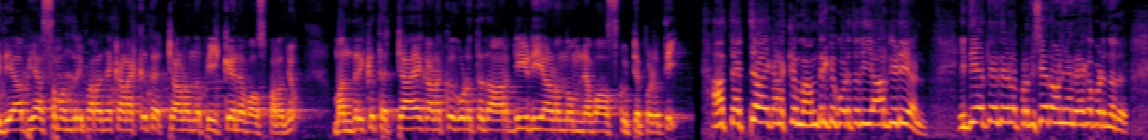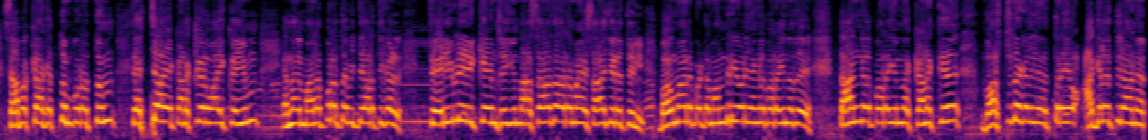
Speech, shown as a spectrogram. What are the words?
വിദ്യാഭ്യാസ മന്ത്രി പറഞ്ഞ കണക്ക് തെറ്റാണെന്ന് പി കെ നവാസ് പറഞ്ഞു. മന്ത്രിക്ക് തെറ്റായ കണക്ക് കൊടുത്തത് ആർ ഡി ഡി ആണെന്നും നവാസ് കുറ്റപ്പെടുത്തി. ആ തെറ്റായ കണക്ക് മന്ത്രിക്ക് കൊടുത്തത് ഈ ആർ ഡി ഡി ആണ്. ഇദ്ദേഹത്തിനെതിരെയുള്ള പ്രതിഷേധമാണ് ഞാൻ രേഖപ്പെടുന്നത്. സഭക്കകത്തും പുറത്തും തെറ്റായ കണക്കുകൾ വായിക്കുകയും എന്നാൽ മലപ്പുറത്തെ വിദ്യാർത്ഥികൾ തെരുവിലിരിക്കുകയും ചെയ്യുന്ന അസാധാരണമായ സാഹചര്യത്തിൽ ബഹുമാനപ്പെട്ട മന്ത്രിയോട് ഞങ്ങൾ പറയുന്നത് താങ്കൾ പറയുന്ന കണക്ക് വസ്തുതകളിൽ എത്രയോ അകലത്തിലാണ്.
